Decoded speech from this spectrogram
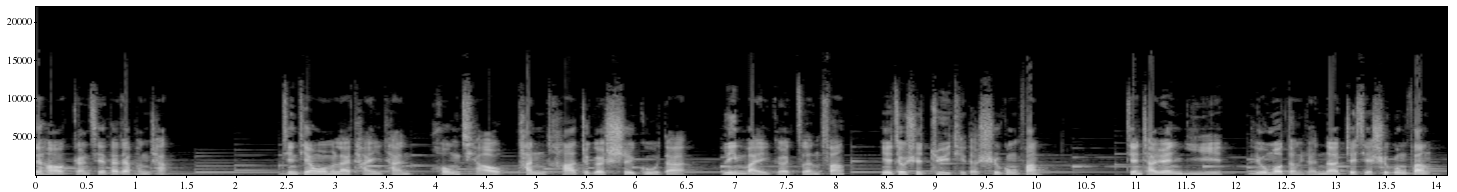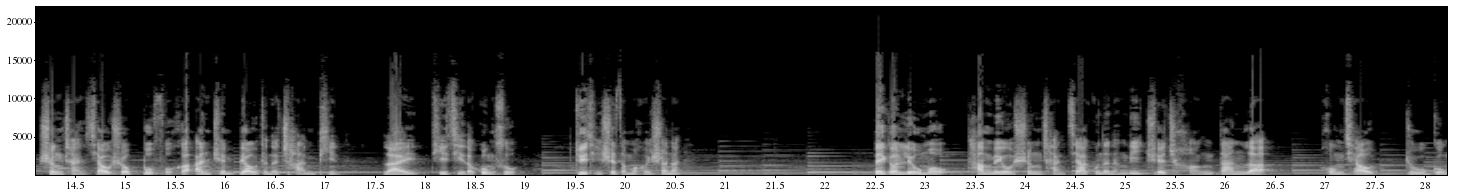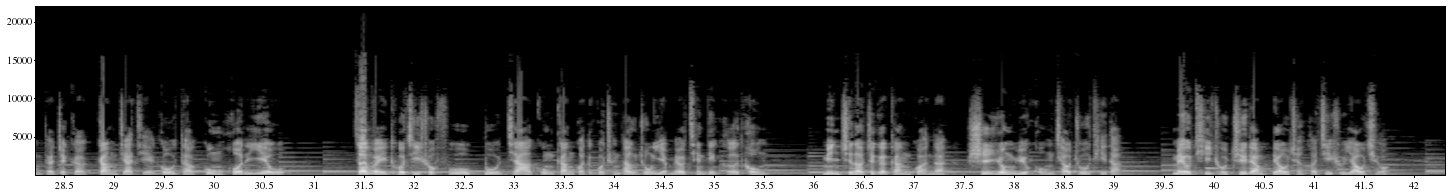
你好，感谢大家捧场。今天我们来谈一谈虹桥坍塌这个事故的另外一个责任方，也就是具体的施工方。检察院以刘某等人呢这些施工方生产销售不符合安全标准的产品来提起的公诉。具体是怎么回事呢？被告刘某他没有生产加工的能力，却承担了虹桥主拱的这个钢架结构的供货的业务，在委托技术服务部加工钢管的过程当中，也没有签订合同，明知道这个钢管呢是用于虹桥主体的，没有提出质量标准和技术要求，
